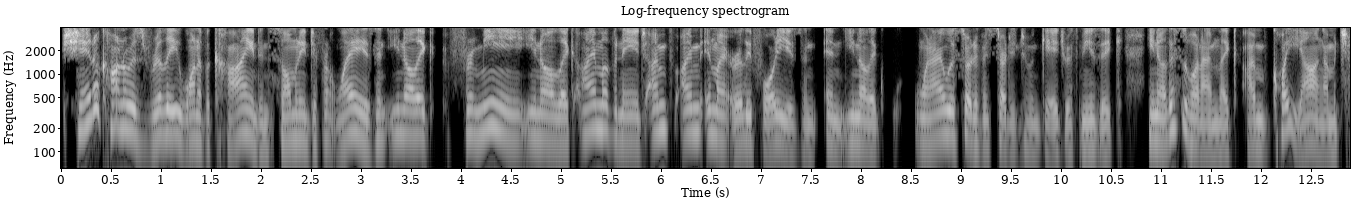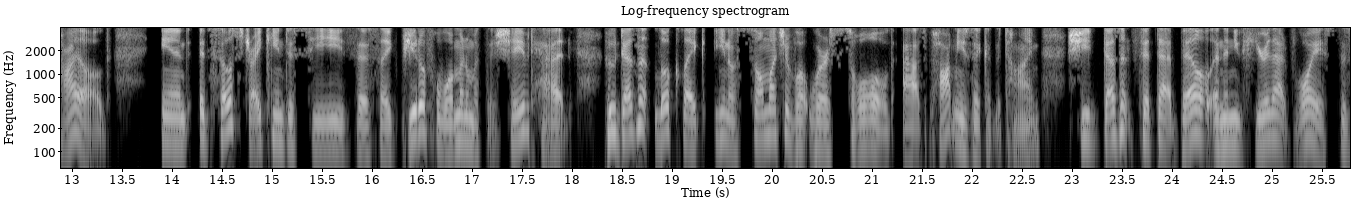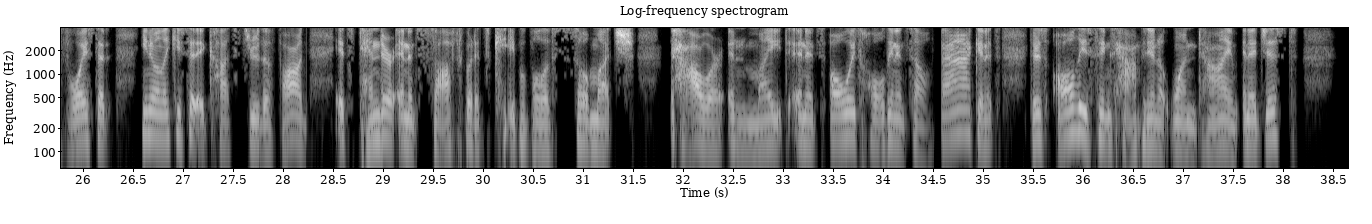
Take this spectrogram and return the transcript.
Sinead O'Connor was really one of a kind in so many different ways. And, you know, like for me, you know, like I'm of an age, I'm, I'm in my early forties and, and, you know, like when I was sort of starting to engage with music, you know, this is when I'm like, I'm quite young, I'm a child. And it's so striking to see this like beautiful woman with the shaved head who doesn't look like, you know, so much of what we're sold as pop music at the time. She doesn't fit that bill. And then you hear that voice, this voice that, you know, like you said, it cuts through the fog. It's tender and it's soft, but it's capable of so much power and might. And it's always holding itself back. And it's, there's all these things happening at one time. And it just,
